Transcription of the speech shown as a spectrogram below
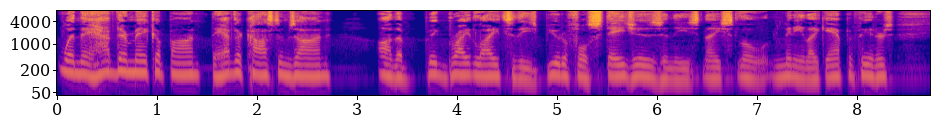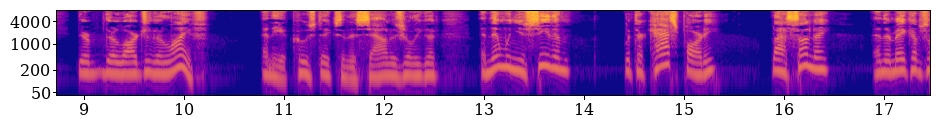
when they have their makeup on, they have their costumes on, uh, the big bright lights of these beautiful stages and these nice little mini like amphitheaters, they're they're larger than life, and the acoustics and the sound is really good. And then when you see them with their cast party last Sunday and their makeup's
